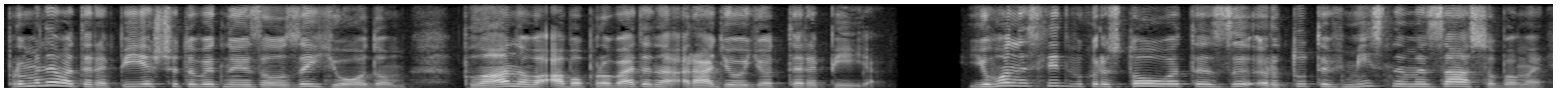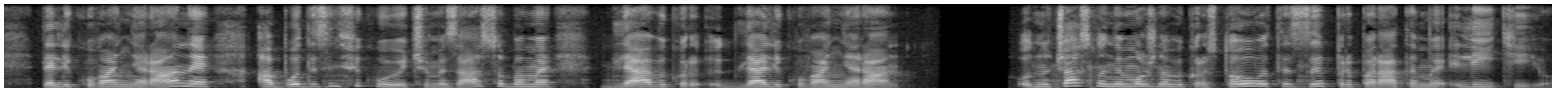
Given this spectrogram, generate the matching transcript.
променева терапія щитовидної залози йодом, планова або проведена радіойодтерапія. Його не слід використовувати з ртутивмісними засобами для лікування рани або дезінфікуючими засобами для, викор... для лікування ран. Одночасно не можна використовувати з препаратами літію.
